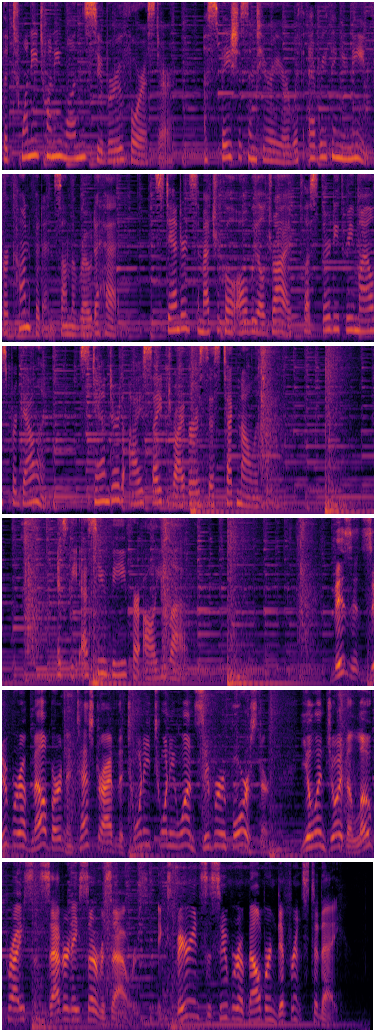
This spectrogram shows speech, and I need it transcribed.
The 2021 Subaru Forester. A spacious interior with everything you need for confidence on the road ahead. Standard symmetrical all wheel drive plus 33 miles per gallon. Standard EyeSight driver assist technology. It's the SUV for all you love. Visit Subaru of Melbourne and test drive the 2021 Subaru Forester. You'll enjoy the low price and Saturday service hours. Experience the Subaru of Melbourne difference today.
